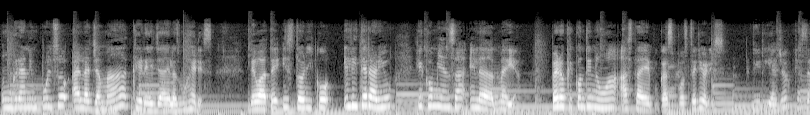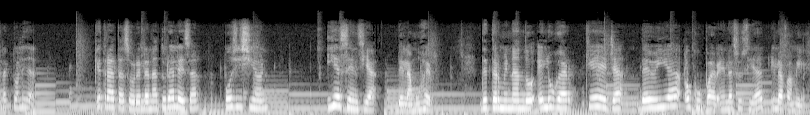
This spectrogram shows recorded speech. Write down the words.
un gran impulso a la llamada querella de las mujeres, debate histórico y literario que comienza en la Edad Media, pero que continúa hasta épocas posteriores, diría yo que hasta la actualidad, que trata sobre la naturaleza, posición y esencia de la mujer, determinando el lugar que ella debía ocupar en la sociedad y la familia.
